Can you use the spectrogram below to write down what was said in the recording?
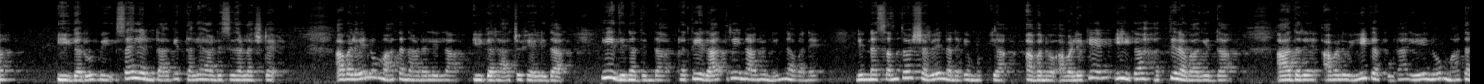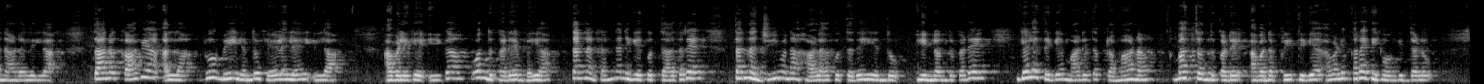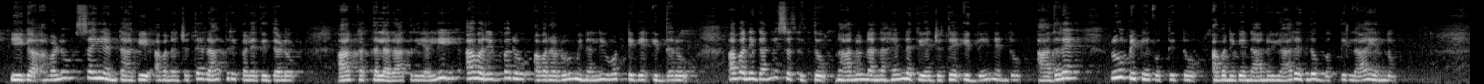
ಈಗ ರೂಬಿ ಸೈಲೆಂಟ್ ಆಗಿ ತಲೆ ಆಡಿಸಿದಳಷ್ಟೇ. ಅವಳೇನು ಮಾತನಾಡಲಿಲ್ಲ. ಈಗ ರಾಜು ಹೇಳಿದ, ಈ ದಿನದಿಂದ ಪ್ರತಿ ರಾತ್ರಿ ನಾನು ನಿನ್ನವನೇ. ನಿನ್ನ ಸಂತೋಷವೇ ನನಗೆ ಮುಖ್ಯ. ಅವನು ಅವಳಿಗೆ ಈಗ ಹತ್ತಿರವಾಗಿದ್ದ. ಆದರೆ ಅವಳು ಈಗ ಕೂಡ ಏನೂ ಮಾತನಾಡಲಿಲ್ಲ. ತಾನು ಕಾವ್ಯ ಅಲ್ಲ, ರೂಬಿ ಎಂದು ಹೇಳಲೇ ಇಲ್ಲ. ಅವಳಿಗೆ ಈಗ ಒಂದು ಕಡೆ ಭಯ. ತನ್ನ ಗಂಡನಿಗೆ ಗೊತ್ತಾದರೆ ತನ್ನ ಜೀವನ ಹಾಳಾಗುತ್ತದೆ ಎಂದು. ಇನ್ನೊಂದು ಕಡೆ ಗೆಳತಿಗೆ ಮಾಡಿದ ಪ್ರಮಾಣ. ಮತ್ತೊಂದು ಕಡೆ ಅವನ ಪ್ರೀತಿಗೆ ಅವಳು ಕರಗಿ ಹೋಗಿದ್ದಳು. ಈಗ ಅವಳು ಸೈಲೆಂಟ್ ಆಗಿ ಅವನ ಜೊತೆ ರಾತ್ರಿ ಕಳೆದಿದ್ದಳು. ಆ ಕತ್ತಲ ರಾತ್ರಿಯಲ್ಲಿ ಅವರಿಬ್ಬರು ಅವರ ರೂಮಿನಲ್ಲಿ ಒಟ್ಟಿಗೆ ಇದ್ದರು. ಅವನಿಗನ್ನಿಸುತ್ತಿತ್ತು, ನಾನು ನನ್ನ ಹೆಂಡತಿಯ ಜೊತೆ ಇದ್ದೇನೆಂದು. ಆದರೆ ರೂಬಿಗೆ ಗೊತ್ತಿತ್ತು, ಅವನಿಗೆ ನಾನು ಯಾರೆಂದು ಗೊತ್ತಿಲ್ಲ ಎಂದು.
